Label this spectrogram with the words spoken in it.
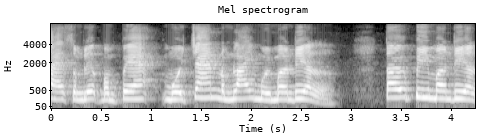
តែសម្លៀកបំពាក់មួយចានតម្លៃ10000រៀលទៅ20000រៀល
